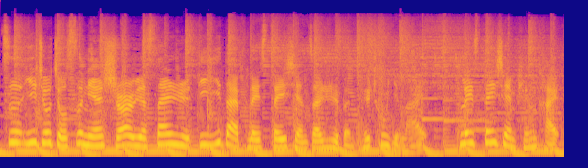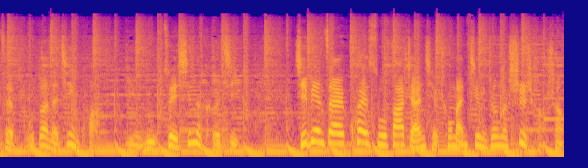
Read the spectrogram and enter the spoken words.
自1994年12月3日第一代 PlayStation 在日本推出以来，PlayStation 平台在不断的进化，引入最新的科技，即便在快速发展且充满竞争的市场上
